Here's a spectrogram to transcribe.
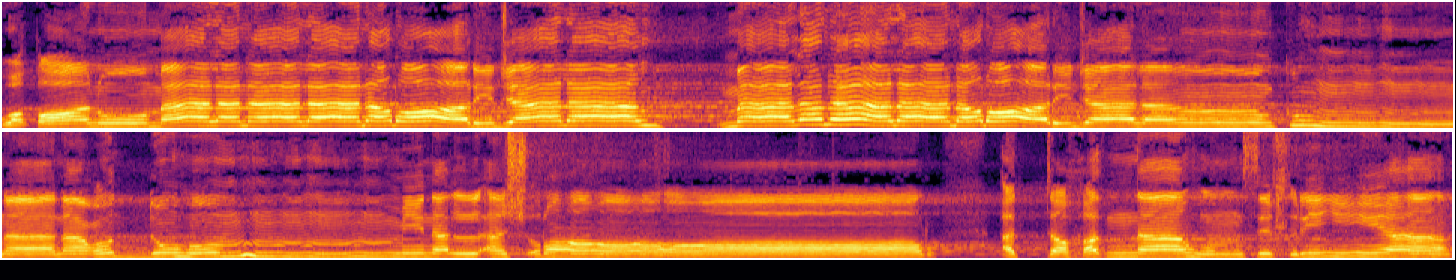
وقالوا ما لنا لا نرى رجالا ما لنا لا نرى رجالا كنا نعدهم من الأشرار. أتخذناهم سخريا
